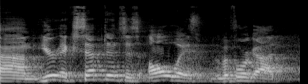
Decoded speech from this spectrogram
um, your acceptance is always, before God,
